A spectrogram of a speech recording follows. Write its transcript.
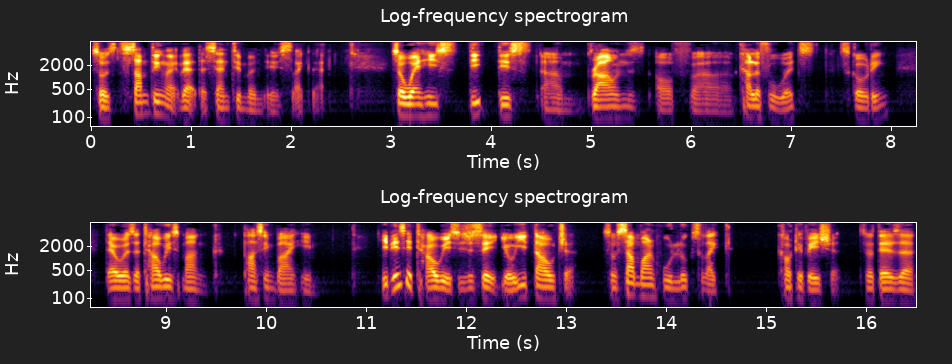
So it's something like that. The sentiment is like that. So when he did these um, rounds of uh, colorful words scolding, there was a Taoist monk passing by him. He didn't say Taoist, he just said Yoi Daoja. So someone who looks like cultivation. So there's a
